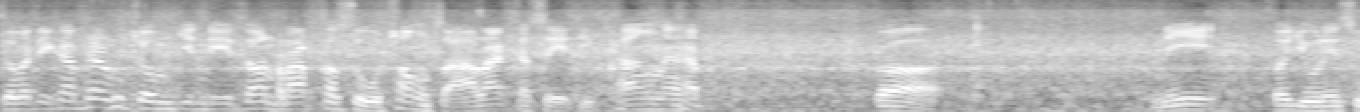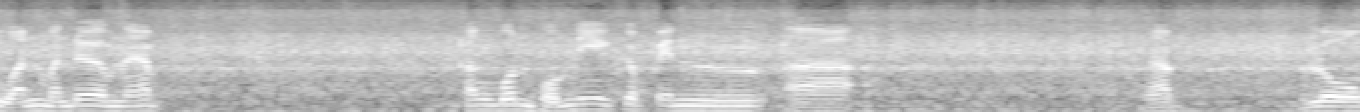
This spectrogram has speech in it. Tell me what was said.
สวัสดีครับท่านผู้ชมยินดีต้อนรับเข้าสู่ช่องสาระเกษตรอีกครั้งนะครับ ก็นี่ก็อยู่ในสวนเหมือนเดิมนะครับ ข้างบนผมนี่ก็เป็นอ่านะครับโรง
